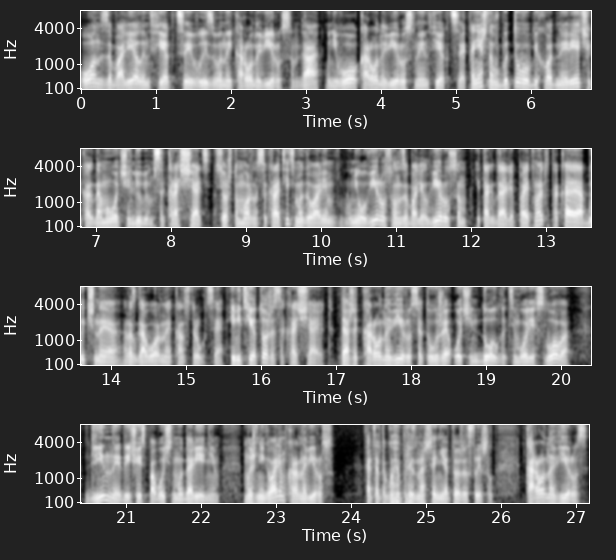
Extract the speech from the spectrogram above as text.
он заболел инфекцией, вызванной коронавирусом, да, у него коронавирусная инфекция. Конечно, в быту в обиходной речи, когда мы очень любим сокращать все, что можно сократить, мы говорим, у него вирус, он заболел вирусом и так далее. Поэтому это такая обычная разговорная конструкция. И ведь ее тоже сокращают. Даже коронавирус — это уже очень долго, тем более слово, длинное, да еще и с побочным ударением. Мы же не говорим коронавирус. Хотя такое произношение я тоже слышал. Коронавирус.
